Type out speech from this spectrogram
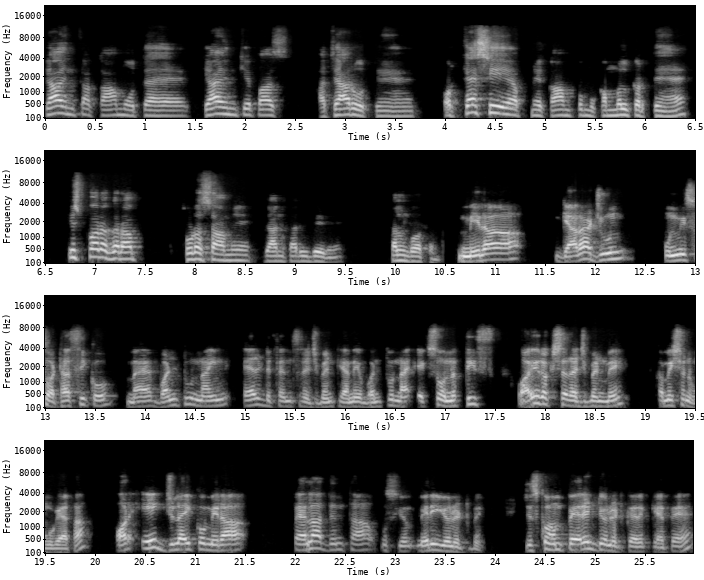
क्या इनका काम होता है, क्या इनके पास हथियार होते हैं, और कैसे ये अपने काम को मुकम्मल करते हैं, इस पर अगर आप थोड़ा सा हमें जानकारी दे दें। कल गौतम। मेरा 11 जून 1988 को मैं 129 एयर डिफेंस रेजिमेंट यानी 129 एक सौ उनतीस वायु रक्षा रेजिमेंट में कमीशन हो गया था। और एक जुलाई को मेरा पहला दिन था उस मेरी यूनिट में जिसको हम पेरेंट यूनिट कर, कहते हैं।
